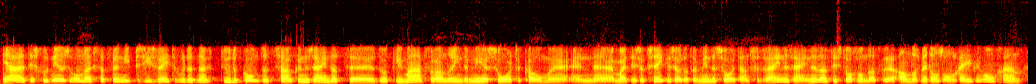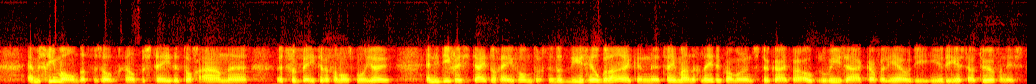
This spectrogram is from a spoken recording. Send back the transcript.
Ja, het is goed nieuws, ondanks dat we niet precies weten hoe dat natuurlijk komt. Het zou kunnen zijn dat uh, door klimaatverandering er meer soorten komen. En, uh, maar het is ook zeker zo dat er minder soorten aan het verdwijnen zijn. En dat is toch omdat we anders met onze omgeving omgaan. En misschien wel omdat we zoveel geld besteden toch aan uh, het verbeteren van ons milieu. En die diversiteit nog even, om die is heel belangrijk. En twee maanden geleden kwam er een stuk uit waar ook Louisa Cavaliero, die hier de eerste auteur van is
